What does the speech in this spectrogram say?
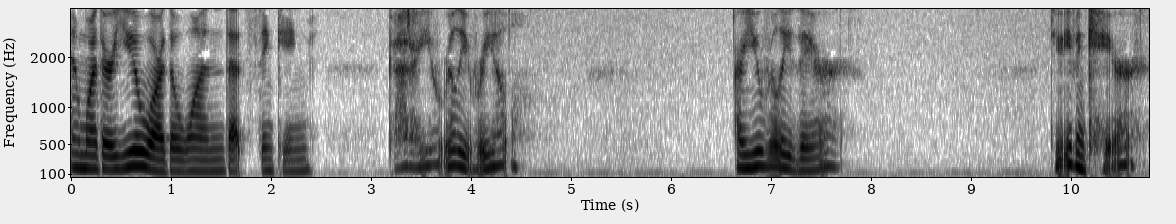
and whether you are the one that's thinking, God, are you really real? Are you really there? Do you even care?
